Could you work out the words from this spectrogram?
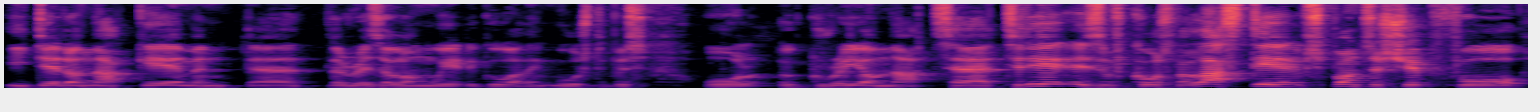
he did on that game, and there is a long way to go. I think most of us all agree on that. today is of course the last day of sponsorship for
